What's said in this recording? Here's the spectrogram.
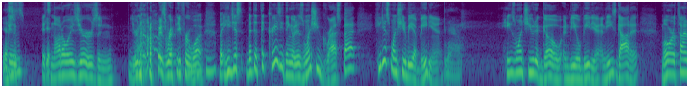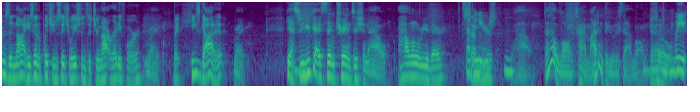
Yeah, so- Because it's not always yours, and you're not always ready for mm-hmm. what. But he just. But the th- crazy thing of it is, once you grasp that, he just wants you to be obedient. yeah. He wants you to go and be obedient, and he's got it. More times than not, he's going to put you in situations that you're not ready for. Right. But he's got it. Right. Yeah. So you guys then transition out. How long were you there? Seven, years. Mm. Wow. That's a long time. I didn't think it was that long. So We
